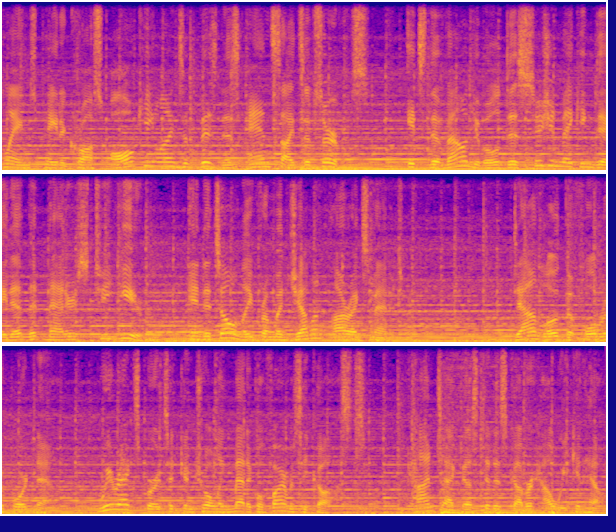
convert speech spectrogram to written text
claims paid across all key lines of business and sites of service. It's the valuable decision-making data that matters to you, and it's only from Magellan RX Management. Download the full report now. We're experts at controlling medical pharmacy costs. Contact us to discover how we can help.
